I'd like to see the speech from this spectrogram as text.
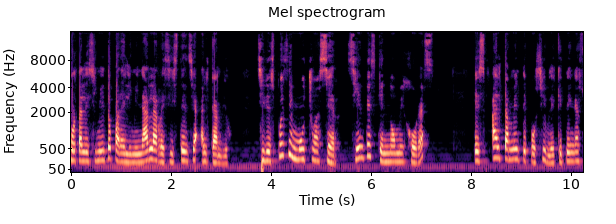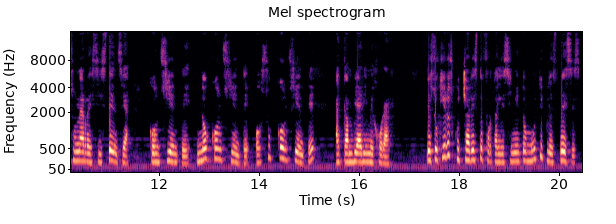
Fortalecimiento para eliminar la resistencia al cambio. Si después de mucho hacer sientes que no mejoras, es altamente posible que tengas una resistencia consciente, no consciente o subconsciente a cambiar y mejorar. Te sugiero escuchar este fortalecimiento múltiples veces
